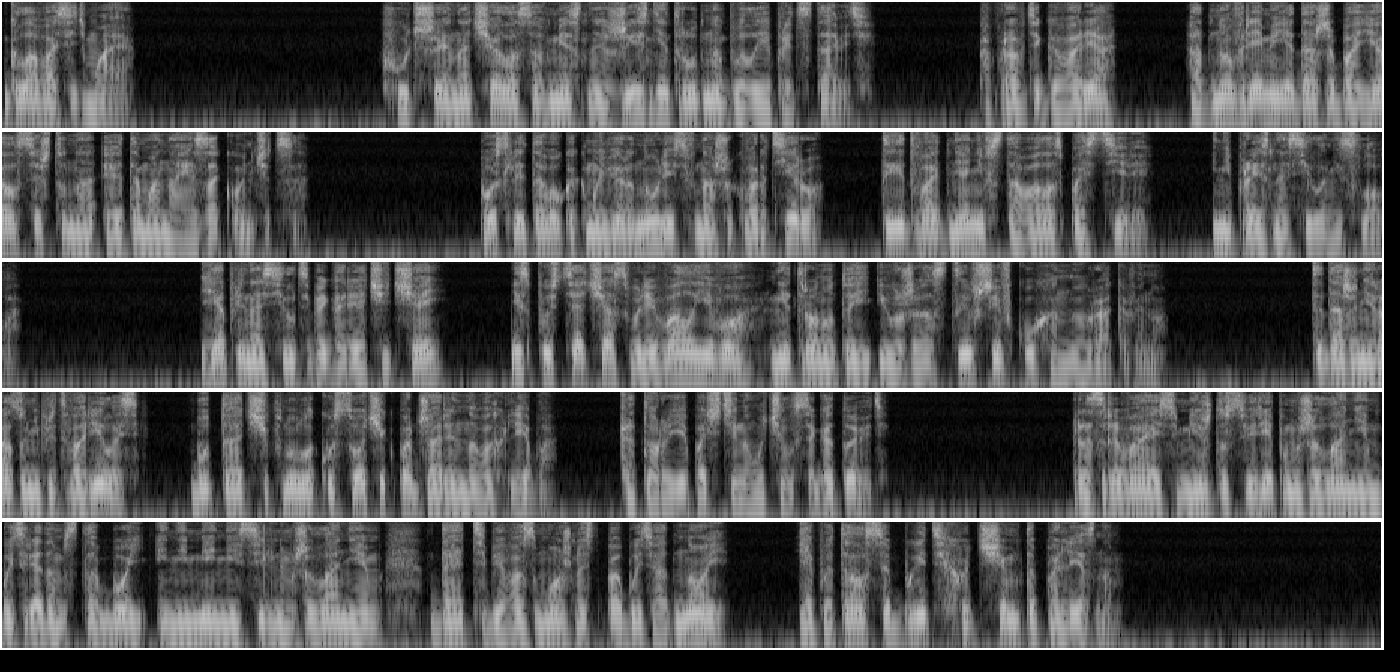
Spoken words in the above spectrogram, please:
Глава 7. Худшее начало совместной жизни трудно было и представить. По правде говоря, одно время я даже боялся, что на этом она и закончится. После того, как мы вернулись в нашу квартиру, ты два дня не вставала с постели и не произносила ни слова. Я приносил тебе горячий чай и спустя час выливал его, нетронутый и уже остывший, в кухонную раковину. Ты даже ни разу не притворилась, будто отщипнула кусочек поджаренного хлеба, который я почти научился готовить. Разрываясь между свирепым желанием быть рядом с тобой и не менее сильным желанием дать тебе возможность побыть одной, я пытался быть хоть чем-то полезным.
